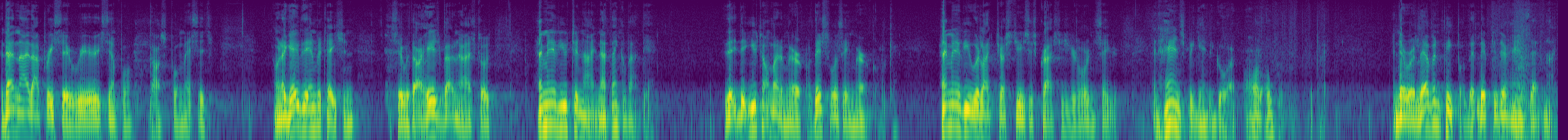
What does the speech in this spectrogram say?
And that night I preached a very simple gospel message. When I gave the invitation, I said, with our heads bowed and our eyes closed, how many of you tonight, now think about that. You're talking about a miracle. This was a miracle, okay? How many of you would like to trust Jesus Christ as your Lord and Savior? And hands began to go up all over the place. And there were 11 people that lifted their hands that night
